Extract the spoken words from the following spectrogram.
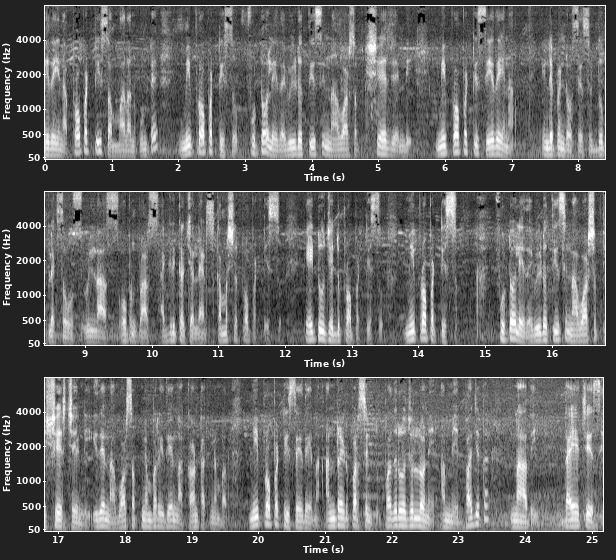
ఏదైనా ప్రాపర్టీస్ అమ్మాలనుకుంటే మీ ప్రాపర్టీస్ ఫోటో లేదా వీడియో తీసి నా వాట్సాప్కి షేర్ చేయండి. మీ ప్రాపర్టీస్ ఏదైనా independent houses duplex house villas open plots agriculture lands commercial properties A to Z properties మీ ప్రాపర్టీస్ ఫోటో లేదా వీడియో తీసి నా వాట్సాప్కి షేర్ చేయండి. ఇదే నా వాట్సాప్ నెంబర్ ఇదే నా కాంటాక్ట్ నెంబర్. మీ ప్రాపర్టీస్ ఏదైనా హండ్రెడ్ పర్సెంట్ పది రోజుల్లోనే అమ్మే బాధ్యత నాది. దయచేసి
